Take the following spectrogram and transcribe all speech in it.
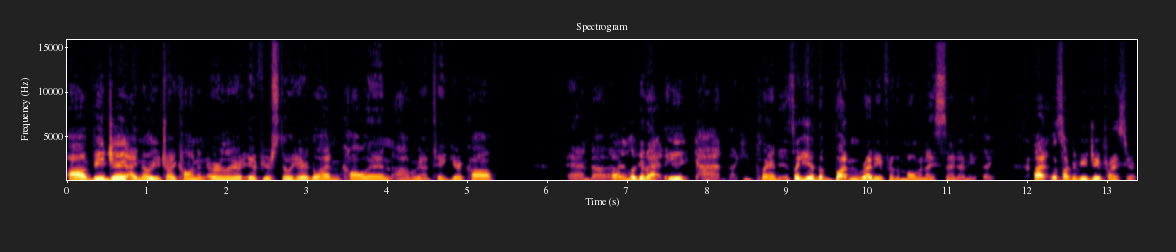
Uh, VJ, I know you tried calling in earlier. If you're still here, go ahead and call in. Uh, we're gonna take your call. And uh, oh, look at that. He God, like he planned it. It's like he had the button ready for the moment I said anything. All right, let's talk to VJ Price here.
